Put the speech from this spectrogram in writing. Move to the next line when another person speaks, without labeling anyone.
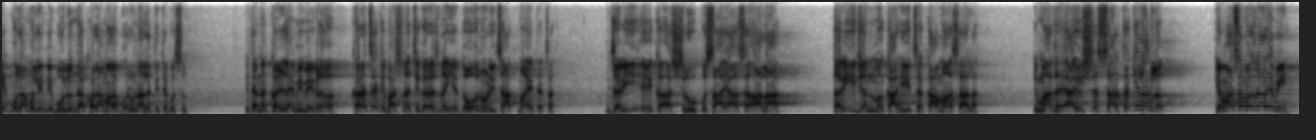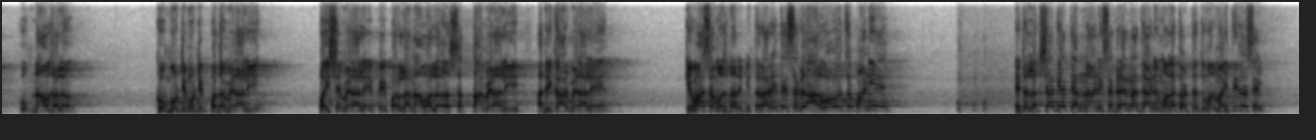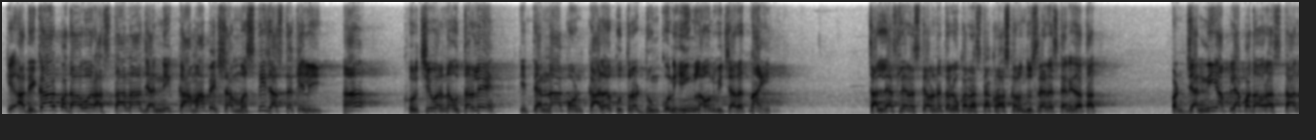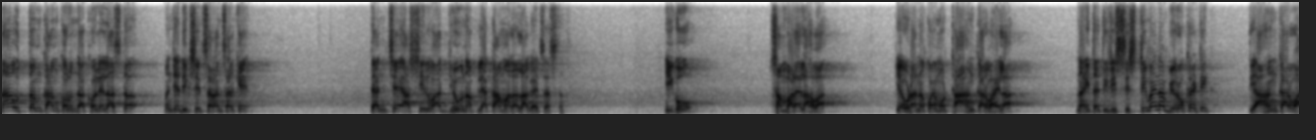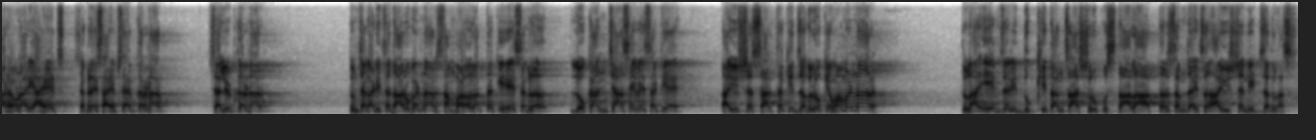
एक मुलामुलींनी बोलून दाखवला मला भरून आलं तिथे बसून. की त्यांना कळलंय मी वेगळं. खरंच आहे की भाषणाची गरज नाहीये. दोन ओळीचा आत्मा आहे त्याचा. जरी एक अश्रू पुसाया असं आला तरी जन्म काहीच कामा असं आला. की माझं हे आयुष्य सार्थकी लागलं. केव्हा समजणार आहे मी? खूप नाव झालं. खूप मोठी मोठी पदं मिळाली. पैसे मिळाले पेपरला नाव आलं सत्ता मिळाली अधिकार मिळाले. केव्हा समजणार आहे? मी तर अरे ते सगळं आळवावरचं पाणी आहे. हे तर लक्षात घ्या त्यांना आणि सगळ्यांना जाणीव. मला तर वाटतं तुम्हाला माहितीच असेल की अधिकार पदावर असताना ज्यांनी कामापेक्षा मस्ती जास्त केली हा खुर्चीवरनं उतरले की त्यांना कोण काळं कुत्र ढुंकून हिंग लावून विचारत नाही. चालले असले रस्त्यावरनं तर लोक रस्ता क्रॉस करून दुसऱ्या रस्त्याने जातात. पण ज्यांनी आपल्या पदावर असताना उत्तम काम करून दाखवलेलं असतं म्हणजे दीक्षित सरांसारखे त्यांचे आशीर्वाद घेऊन आपल्या कामाला लागायचं असतं. इगो सांभाळायला हवा की एवढा नकोय मोठा अहंकार व्हायला. नाही तर ती जी सिस्टीम आहे ना ब्युरोक्रॅटिक ती अहंकार वाढवणारी आहेच. सगळे साहेबसाहेब करणार सॅल्यूट करणार तुमच्या गाडीचं दार उघडणार सांभाळावं लागतं की हे सगळं लोकांच्या सेवेसाठी आहे आयुष्य सार्थकी जगलो केव्हा म्हणणार? तुला एक जरी दुःखितांचा अश्रू पुसता आला तर समजायचं आयुष्य नीट जगलास.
